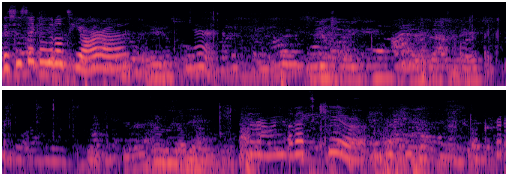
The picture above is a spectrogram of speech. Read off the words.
This is like a little tiara. Yeah. Oh, that's cute. Oh crap,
